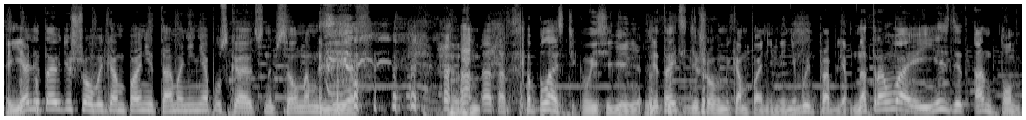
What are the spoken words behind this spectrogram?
Я летаю дешевой компании, там они не опускаются, написал нам Лев. Пластиковые сиденья. Летайте дешевыми компаниями, не будет проблем. На трамвае ездит Антон.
